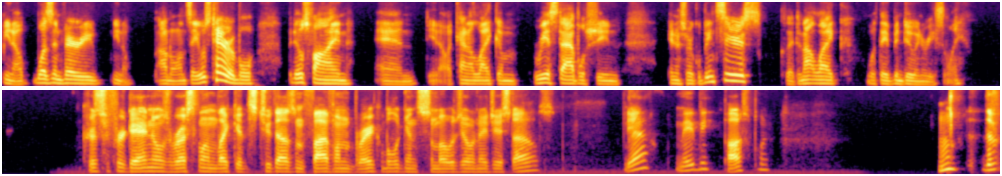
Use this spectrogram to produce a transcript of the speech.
you know, wasn't very you know I don't want to say it was terrible, but it was fine. And you know, I kind of like them reestablishing inner circle being serious because I did not like what they've been doing recently. Christopher Daniels wrestling like it's 2005 Unbreakable against Samoa Joe and AJ Styles. Yeah, maybe, possibly. Hmm. The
